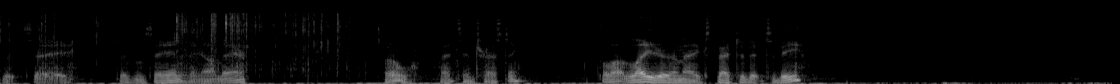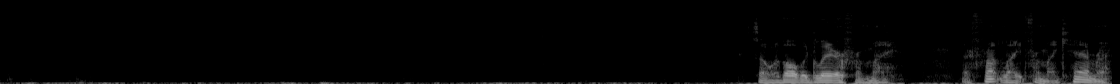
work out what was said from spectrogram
Does it say? Doesn't say anything on there. Oh, that's interesting. It's a lot lighter than I expected it to be. So with all the glare from my my front light from my camera,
